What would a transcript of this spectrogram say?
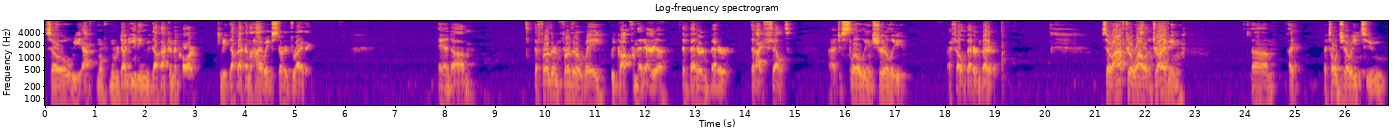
So we, after, when we were done eating, we got back in the car. We got back on the highway and started driving. And um, the further and further away we got from that area, the better and better that I felt. Uh, just slowly and surely, I felt better and better. So after a while of driving, um, I, I told Joey to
